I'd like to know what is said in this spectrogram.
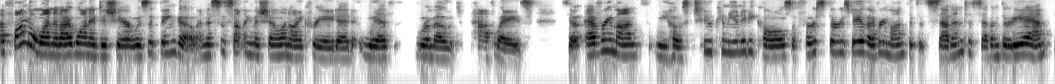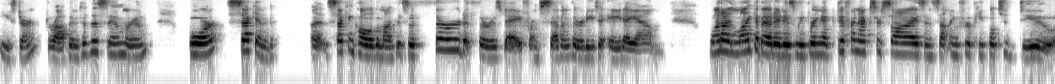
A final one that I wanted to share was a bingo. And this is something Michelle and I created with Remote Pathways. So every month we host two community calls. The first Thursday of every month, it's at 7 to 7.30 a.m. Eastern. Drop into the Zoom room or second, uh, second call of the month is the third Thursday from 7.30 to 8 a.m. What I like about it is we bring a different exercise and something for people to do.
